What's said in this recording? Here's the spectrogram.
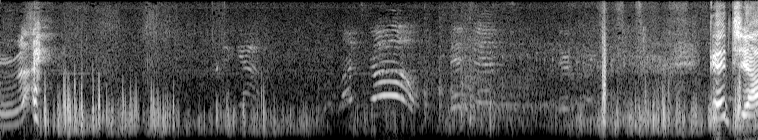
Let's go, Good job.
